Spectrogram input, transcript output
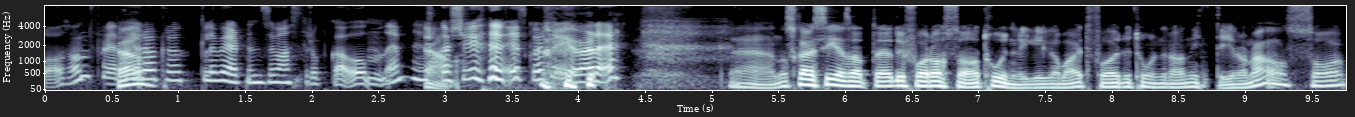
backup og sånn, for Ja. jeg har akkurat levert en semesteroppgave om det. Men jeg Ja. skal, ikke, jeg skal ikke gjøre det. Nå skal det sies at eh, du får også 200 gigabyte for 290 kroner, og så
